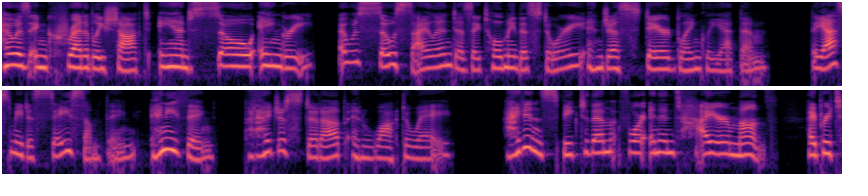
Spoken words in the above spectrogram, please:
I was incredibly shocked and so angry. I was so silent as they told me this story and just stared blankly at them. They asked me to say something, anything, but I just stood up and walked away. I didn't speak to them for an entire month. I pretended.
